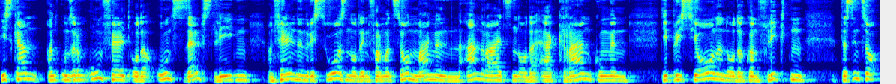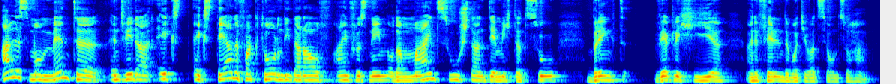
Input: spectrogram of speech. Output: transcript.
Dies kann an unserem Umfeld oder uns selbst liegen, an fehlenden Ressourcen oder Informationen, mangelnden Anreizen oder Erkrankungen, Depressionen oder Konflikten. Das sind so alles Momente, entweder ex externe Faktoren, die darauf Einfluss nehmen oder mein Zustand, der mich dazu bringt, wirklich hier eine fehlende Motivation zu haben.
